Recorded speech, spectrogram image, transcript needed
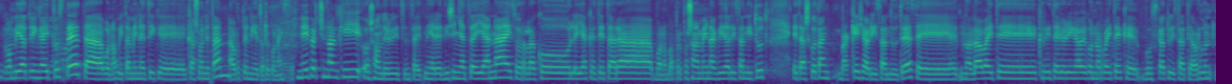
Gonbidatu ingaituzte eta, bueno, vitaminetik e, eh, kasu honetan aurten ni etorreko naiz. Nei pertsonalki oso ondo iruditzen zait. Ni ere diseinatzailea naiz, horrelako lehiaketetara, bueno, ba proposamenak bidali izan ditut eta askotan ba kexa hori izan dut, ez? E, nolabait eh, kriteriori gabeko norbaitek e, bozkatu izatea. Orduan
